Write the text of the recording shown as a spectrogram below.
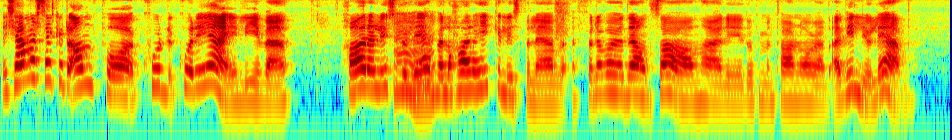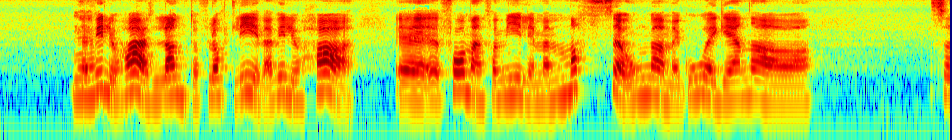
Det kommer sikkert an på hvor, hvor er jeg i livet. Har jeg lyst til å Mhm. leve, eller har jeg ikke lyst til å leve? For det var jo det han sa han her i dokumentaren òg, at jeg vil jo leve. Jeg vil jo ha et langt og flott liv. Jeg vil jo ha eh, Få meg en familie med masse unger med gode gener og Så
